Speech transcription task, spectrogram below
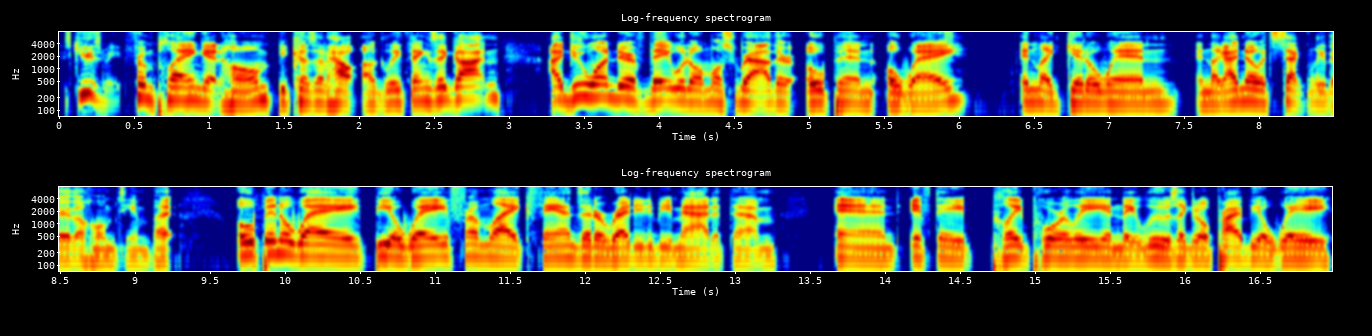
excuse me, from playing at home because of how ugly things had gotten. I do wonder if they would almost rather open away and like get a win. And like I know it's technically they're the home team, but open away, be away from like fans that are ready to be mad at them. And if they play poorly and they lose, like it'll probably be a way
